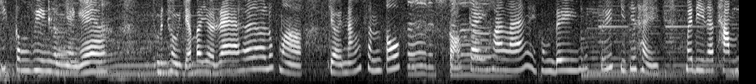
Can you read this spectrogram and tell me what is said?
chiếc công viên gần nhà Nga. Bình thường chả bao giờ ra hết đó, Lúc mà trời nắng xanh tốt Cỏ cây, hoa lá thì không đi Tuyết như chứ thầy mới đi ra thăm.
